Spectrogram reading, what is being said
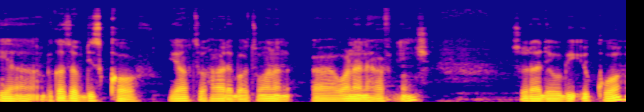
Yeah because of this curve you have to add about one and uh, one and a half inch so that they will be equal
